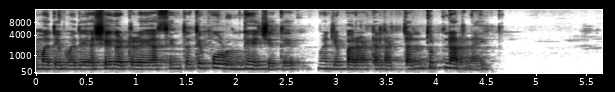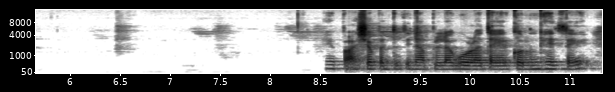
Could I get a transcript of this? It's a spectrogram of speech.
मध्ये मध्ये असे गठळे असतील तर ते फोडून घ्यायचे ते. म्हणजे पराठा लाटताना तुटणार नाहीत. हे पा अशा पद्धतीने आपल्याला गोळा तयार करून घ्यायचा आहे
